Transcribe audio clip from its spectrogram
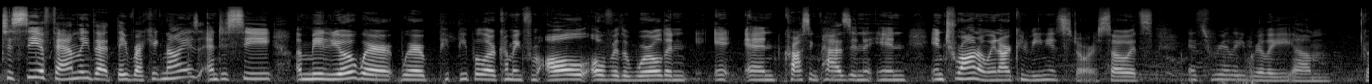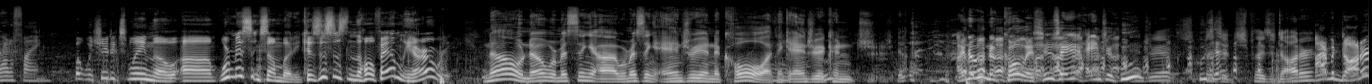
to see a family that they recognize and to see a milieu where where pe people are coming from all over the world and and crossing paths in in in Toronto in our convenience store. So it's it's really really um, gratifying. But we should explain though, um, we're missing somebody because this isn't the whole family, are we? No, no, we're missing. Uh, we're missing Andrea and Nicole. I think Andrea can. I know who Nicole is. Who's An- Andrew? Who? Andrea, who's that? She plays your daughter. I have a daughter.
